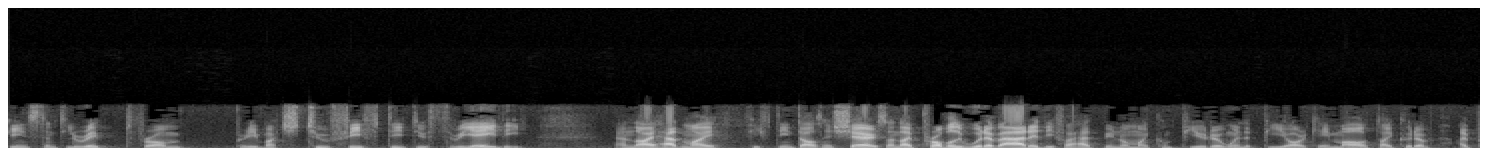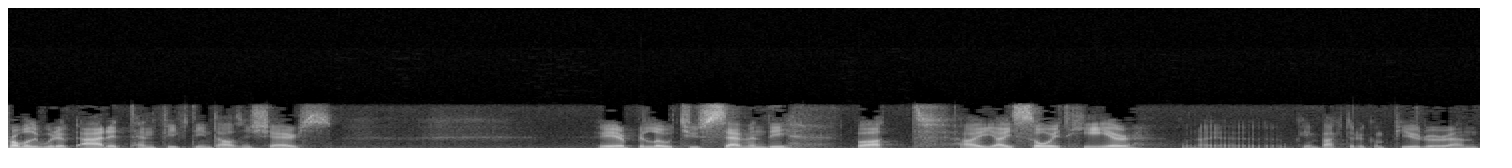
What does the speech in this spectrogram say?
instantly ripped from pretty much 250 to 380. And I had my 15,000 shares, and I probably would have added if I had been on my computer when the PR came out. I could have, I probably would have added 10, 15,000 shares here below 270 but I, I saw it here when I uh, came back to the computer and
